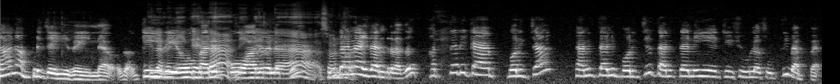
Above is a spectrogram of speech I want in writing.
நான் அப்படி செய்யறேன் இல்ல. கீரையோ நீங்க பருப்போ நீங்க. உடனே இதன்றது? கத்தரிக்காய் பொரிச்சா தனித்தனி பொரிச்சு தனித்தனி டிஷ்யூல சுத்தி வைப்பேன்.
